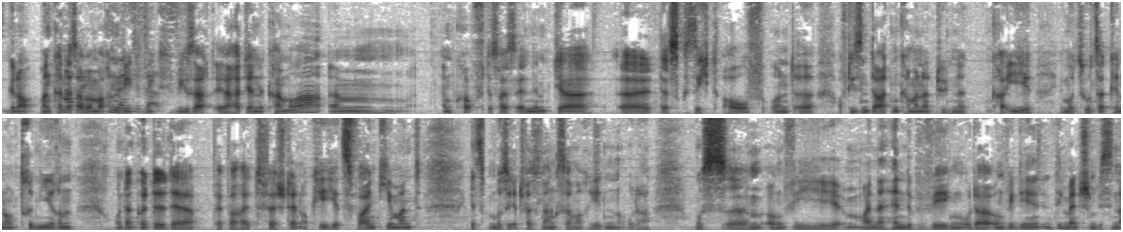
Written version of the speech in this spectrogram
Genau, man kann das aber, aber machen. Wie, wie, wie, gesagt, er hat ja eine Kamera ähm, im Kopf. Das heißt, er nimmt ja äh, das Gesicht auf und äh, auf diesen Daten kann man natürlich eine KI, Emotionserkennung trainieren und dann könnte der Pepper halt feststellen, okay, jetzt weint jemand, jetzt muss ich etwas langsamer reden oder muss ähm, irgendwie meine Hände bewegen oder irgendwie die, die Menschen ein bisschen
